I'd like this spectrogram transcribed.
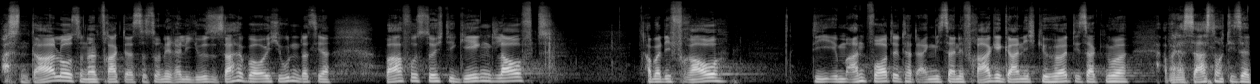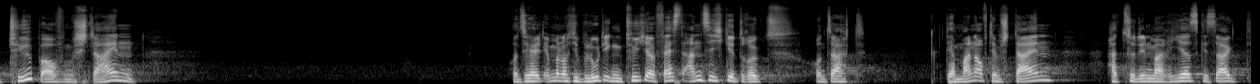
Was ist denn da los? Und dann fragt er, ist das so eine religiöse Sache bei euch Juden, dass ihr barfuß durch die Gegend lauft? Aber die Frau die ihm antwortet, hat eigentlich seine Frage gar nicht gehört. Die sagt nur, aber da saß noch dieser Typ auf dem Stein. Und sie hält immer noch die blutigen Tücher fest an sich gedrückt und sagt, der Mann auf dem Stein hat zu den Marias gesagt,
